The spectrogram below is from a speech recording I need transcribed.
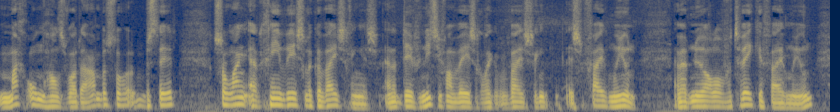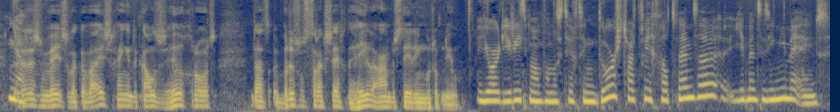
mag onderhands worden aanbesteed... zolang er geen wezenlijke wijziging is. En de definitie van wezenlijke wijziging is 5 miljoen. En we hebben nu al over twee keer 5 miljoen. Ja. Dus er is een wezenlijke wijziging en de kans is heel groot... dat Brussel straks zegt de hele aanbesteding moet opnieuw. Jordi Rietman van de stichting Doorstart Vliegveld Twente. Je bent het hier niet mee eens?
